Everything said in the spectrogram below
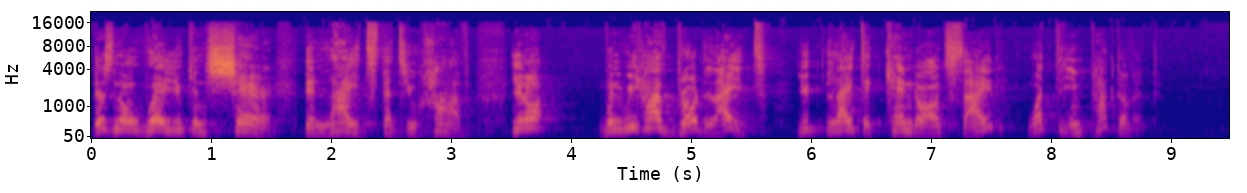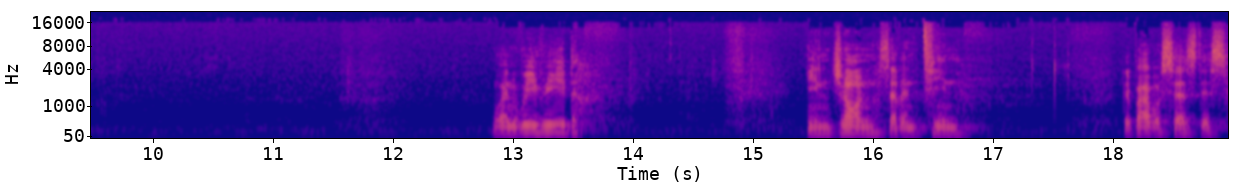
There's no way you can share the light that you have. You know, when we have broad light, you light a candle outside, what's the impact of it? When we read in John 17, the Bible says this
